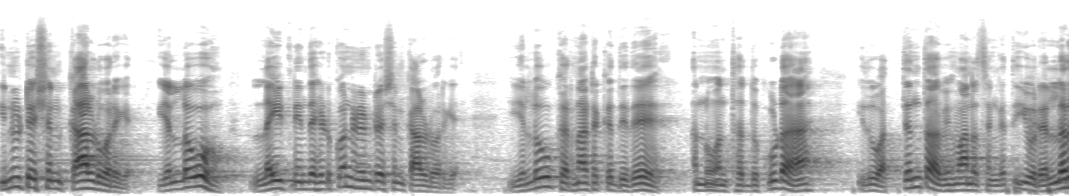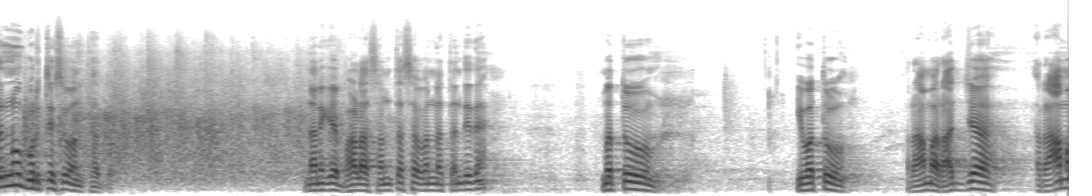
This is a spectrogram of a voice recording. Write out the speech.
ಇನ್ವಿಟೇಷನ್ ಕಾರ್ಡ್ವರೆಗೆ ಎಲ್ಲವೂ ಲೈಟ್ನಿಂದ ಹಿಡ್ಕೊಂಡು ಇನ್ವಿಟೇಷನ್ ಕಾರ್ಡ್ವರೆಗೆ ಎಲ್ಲವೂ ಕರ್ನಾಟಕದ್ದಿದೆ. ಅನ್ನುವಂಥದ್ದು ಕೂಡ ಇದು ಅತ್ಯಂತ ಅಭಿಮಾನ ಸಂಗತಿ. ಇವರೆಲ್ಲರನ್ನೂ ಗುರುತಿಸುವಂಥದ್ದು. ನನಗೆ ಬಹಳ ಸಂತಸವನ್ನು ತಂದಿದೆ. ಮತ್ತು ಇವತ್ತು ರಾಮ ರಾಜ್ಯ, ರಾಮ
